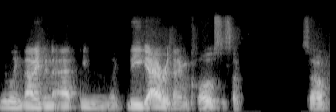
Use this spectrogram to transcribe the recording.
really not even at even like league average, not even close. It's like so.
